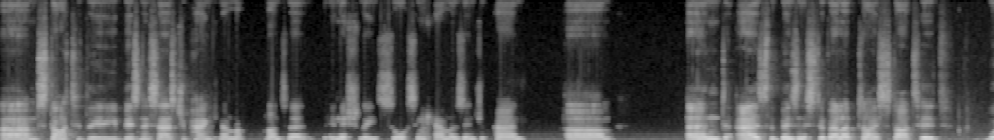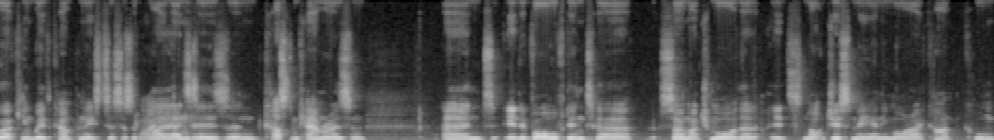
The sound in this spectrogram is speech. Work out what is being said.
um, started the business as Japan Camera Hunter, initially sourcing cameras in Japan. Um, and as the business developed, I started working with companies to supply lenses and custom cameras and and it evolved into so much more that it's not just me anymore. I can't call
